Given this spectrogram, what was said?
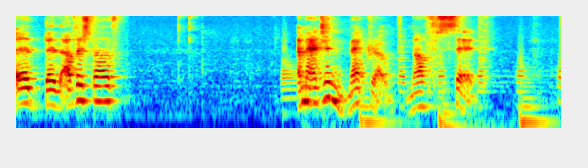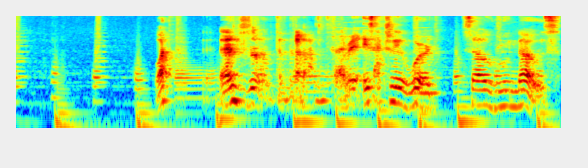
uh, the other stuff. Imagine macro, enough said. What? It's actually a word, so who knows?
